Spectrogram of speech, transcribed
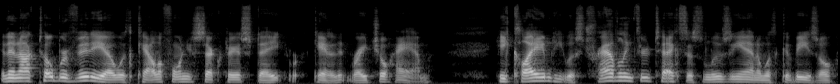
In an October video with California Secretary of State candidate Rachel Hamm, he claimed he was traveling through Texas and Louisiana with Caviezel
